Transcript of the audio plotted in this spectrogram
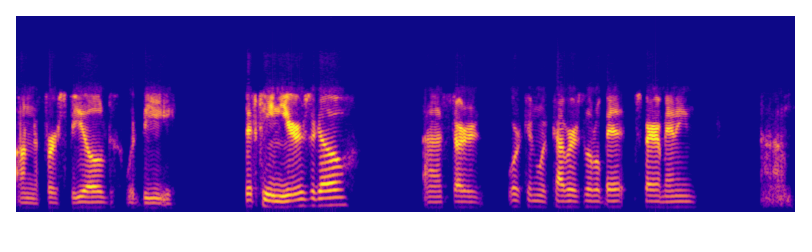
on the first field would be 15 years ago. I uh, started working with covers a little bit, experimenting. Um,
